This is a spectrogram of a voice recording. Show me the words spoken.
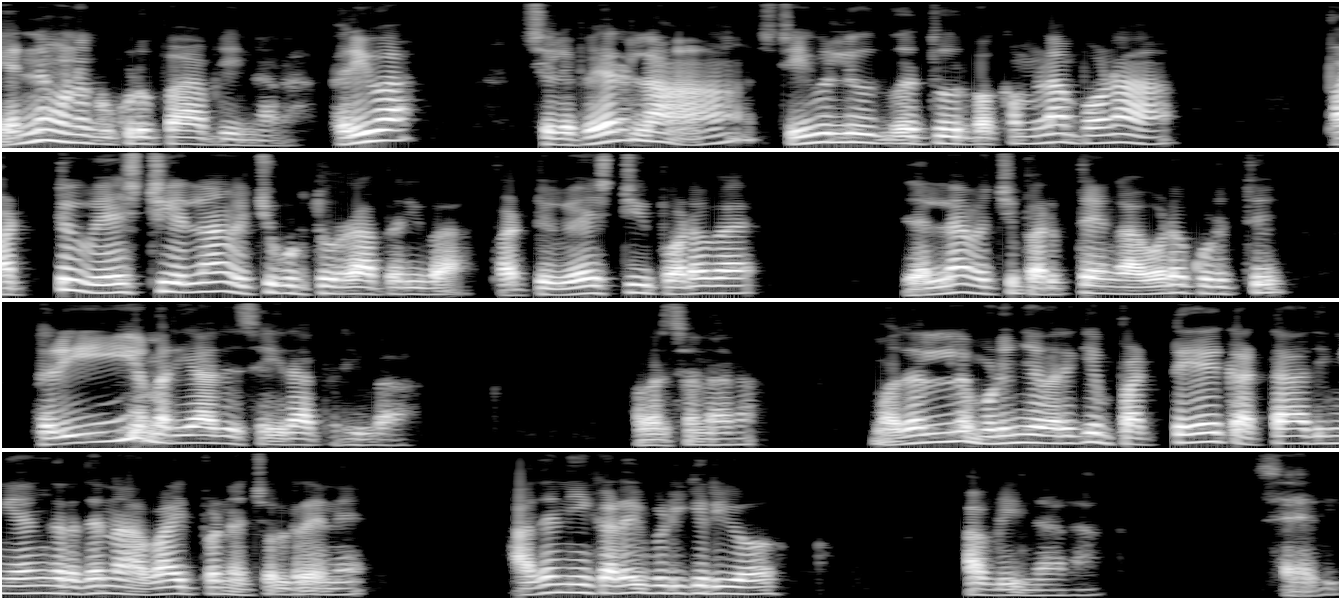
என்ன உனக்கு கொடுப்பா அப்படின்னாரா? பெரியவா சில பேரெல்லாம் ஸ்ரீவில்லிபுத்தூர் பக்கம்லாம் போனால் பட்டு வேஷ்டியெல்லாம் வச்சு கொடுத்துட்றா பெரியவா. பட்டு வேஷ்டி புடவை இதெல்லாம் வச்சு பருப்பு தேங்காவோட கொடுத்து பெரிய மரியாதை செய்கிறா பெரியவா. அவர் சொன்னாராம் முதல்ல முடிஞ்ச வரைக்கும் பட்டே கட்டாதீங்கங்கிறத நான் அவாய்ட் பண்ண சொல்கிறேனே அதை நீ கடைபிடிக்கிறியோ? அப்படின்னாரா சரி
